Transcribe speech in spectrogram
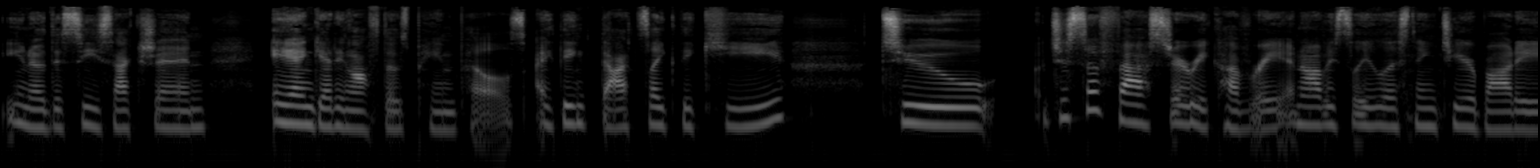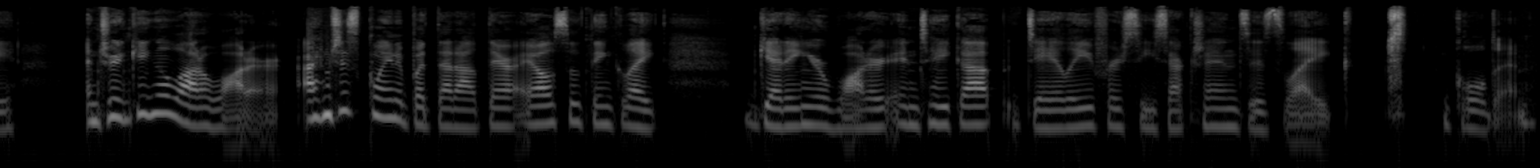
you know, the C section and getting off those pain pills. I think that's like the key to just a faster recovery and obviously listening to your body and drinking a lot of water. I'm just going to put that out there. I also think like getting your water intake up daily for C sections is like golden.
